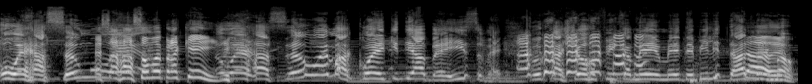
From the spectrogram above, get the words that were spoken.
Ou é ração ou Essa é... ração vai pra quem? Ou é ração ou é maconha? Que diabo é isso, velho? O cachorro fica meio, meio debilitado, Não, meu irmão.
